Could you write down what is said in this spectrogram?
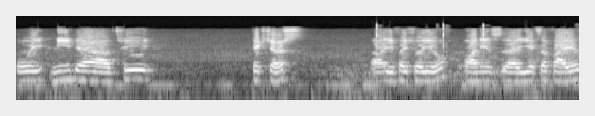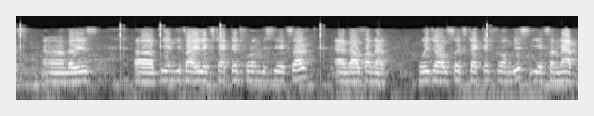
we need uh, three textures uh, if I show you. One is uh, EXR files and another is PNG file extracted from this EXR and alpha map which also extracted from this EXR map.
